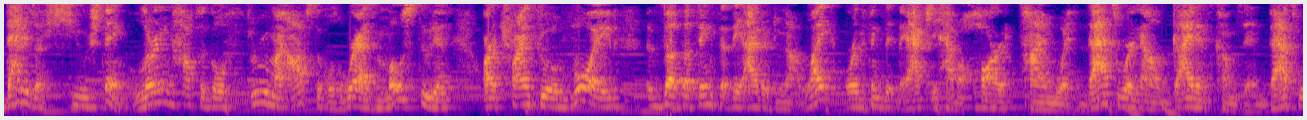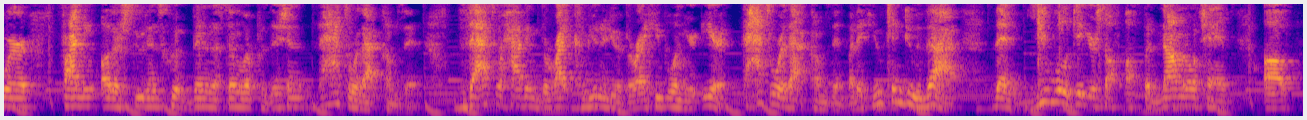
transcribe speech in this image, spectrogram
that is a huge thing. Learning how to go through my obstacles, whereas most students are trying to avoid the, the things that they either do not like or the things that they actually have a hard time with. That's where now guidance comes in. That's where finding other students who have been in a similar position, that's where that comes in. That's where having the right community or the right people in your ear, that's where that comes in. But if you can do that, then you will give yourself a phenomenal chance of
